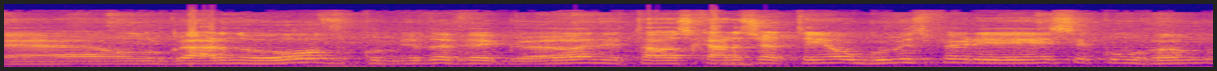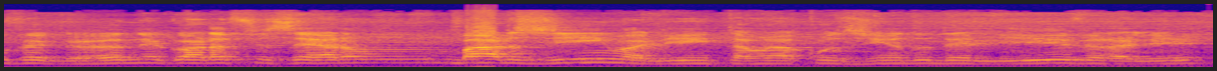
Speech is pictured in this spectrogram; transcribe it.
É um lugar novo, comida vegana e tal. Os caras já têm alguma experiência com rango vegano e agora fizeram um barzinho ali, então é a cozinha do delivery ali.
